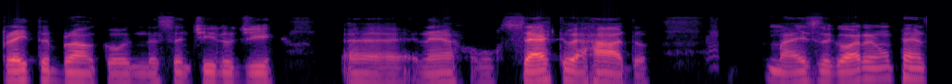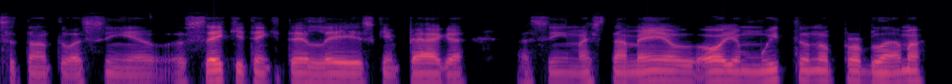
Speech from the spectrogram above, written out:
preto e branco, no sentido de uh, né, o certo e errado. Mas agora eu não penso tanto assim. Eu, eu, sei que tem que ter leis, quem pega, assim, mas também eu olho muito no problema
